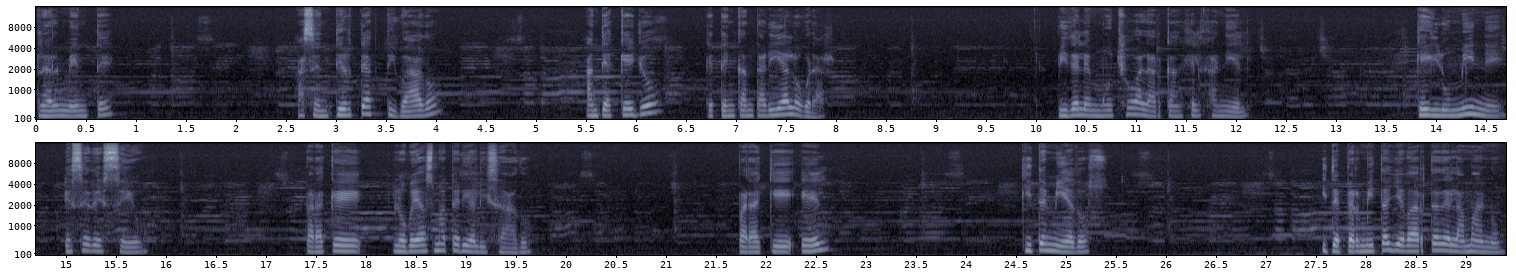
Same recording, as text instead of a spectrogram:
Realmente a sentirte activado ante aquello que te encantaría lograr. Pídele mucho al arcángel Janiel que ilumine ese deseo para que lo veas materializado para que Él quite miedos y te permita llevarte de la mano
